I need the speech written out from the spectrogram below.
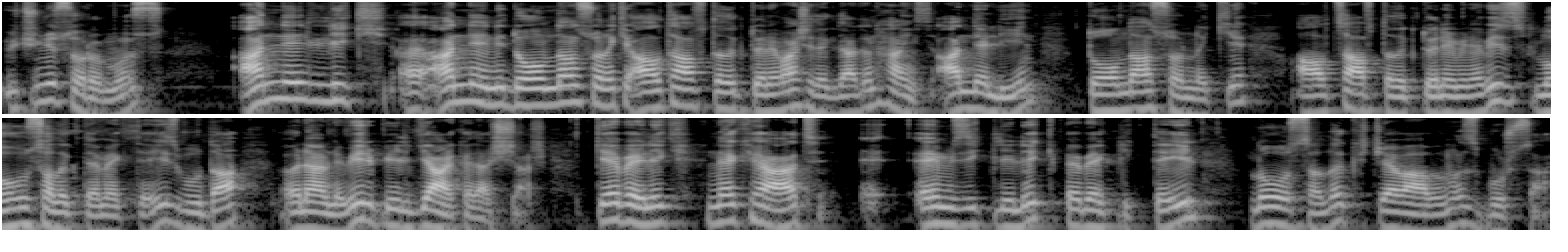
Üçüncü sorumuz. Annelik, e, anneni doğumdan sonraki 6 haftalık dönemi aşağıdakilerden hangisi? Anneliğin doğumdan sonraki 6 haftalık dönemine biz lohusalık demekteyiz. Bu da önemli bir bilgi arkadaşlar. Gebelik, nekaat, emziklilik, bebeklik değil, lohusalık cevabımız Bursa.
